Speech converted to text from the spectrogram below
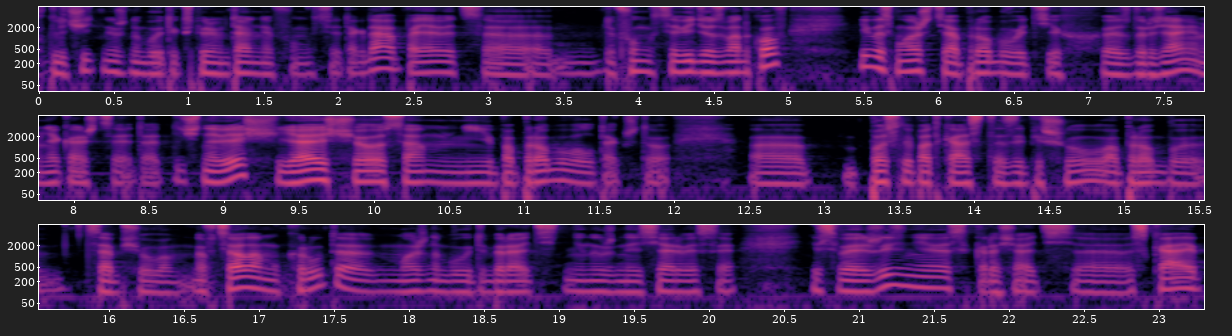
включить нужно будет экспериментальные функции. Тогда появится функция видеозвонков, и вы сможете опробовать их с друзьями. Мне кажется, это отличная вещь. Я еще сам не попробовал, так что э, после подкаста запишу, опробую, сообщу вам. Но в целом круто, можно будет убирать ненужные сервисы из своей жизни, сокращать э, Skype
